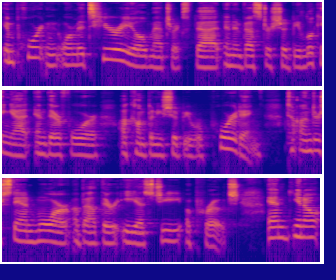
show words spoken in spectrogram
important or material metrics that an investor should be looking at and therefore a company should be reporting to understand more about their ESG approach. And, you know,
